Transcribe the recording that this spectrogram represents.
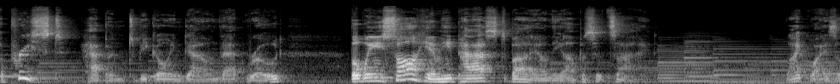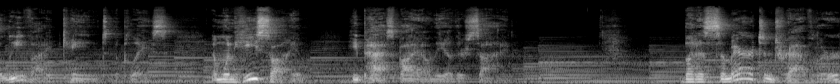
A priest happened to be going down that road, but when he saw him, he passed by on the opposite side. Likewise, a Levite came to the place, and when he saw him, he passed by on the other side. But a Samaritan traveler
